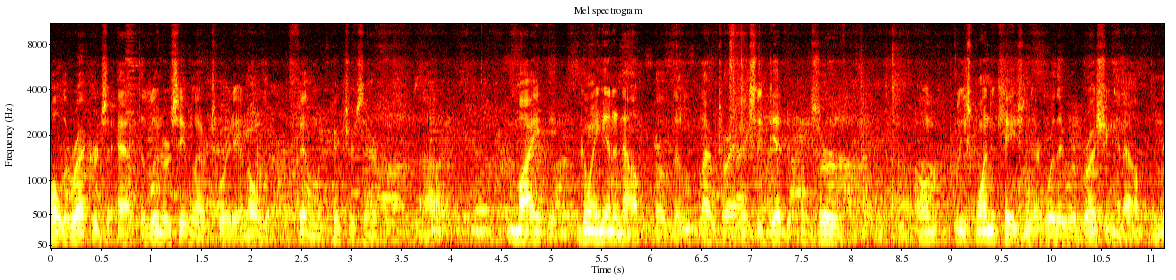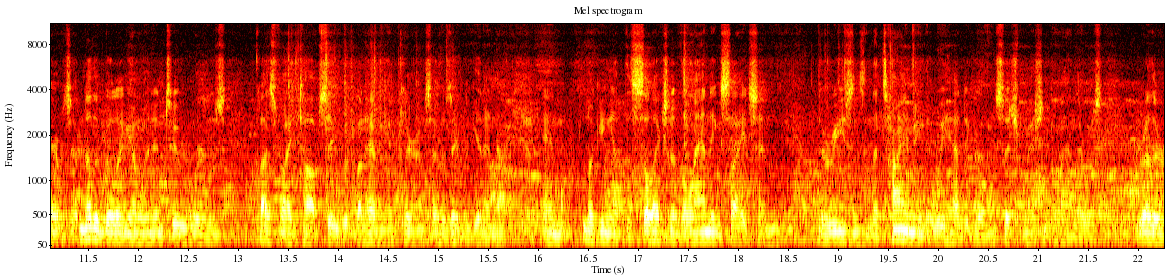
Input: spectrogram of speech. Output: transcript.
all the records at the Lunar Receiving Laboratory and all the film and pictures there. Uh, my going in and out of the laboratory, I actually did observe uh, on at least one occasion there where they were brushing it out. And there was another building I went into where it was classified top secret, but having a clearance, I was able to get in there and looking at the selection of the landing sites and the reasons and the timing that we had to go on such a mission to land there was rather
